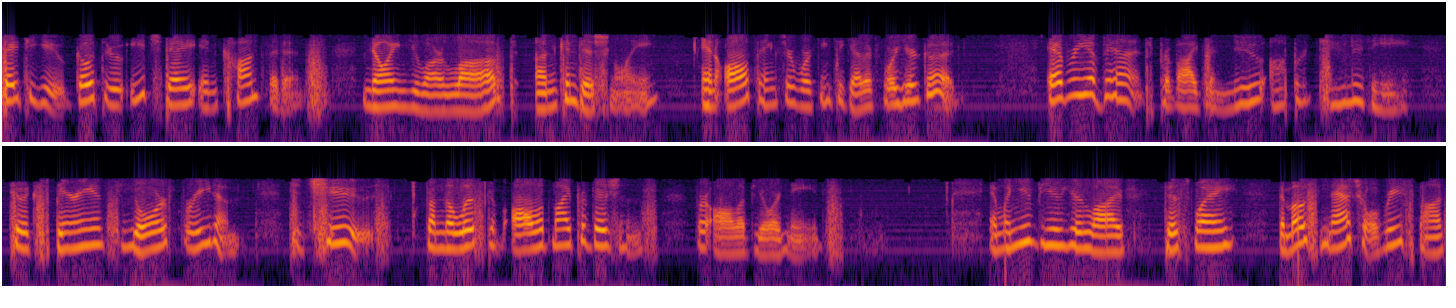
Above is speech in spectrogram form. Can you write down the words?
say to you, go through each day in confidence, knowing you are loved unconditionally, and all things are working together for your good. Every event provides a new opportunity to experience your freedom to choose from the list of all of my provisions for all of your needs. And when you view your life this way, the most natural response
